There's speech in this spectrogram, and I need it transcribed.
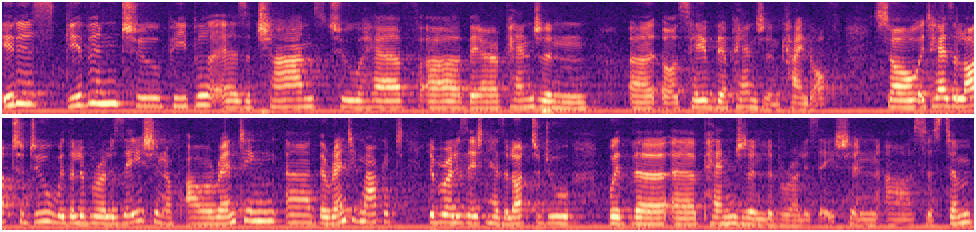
it is given to people as a chance to have uh, their pension uh, or save their pension, kind of. So it has a lot to do with the liberalization of our renting, uh, the renting market liberalization has a lot to do with the uh, pension liberalization uh, system,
